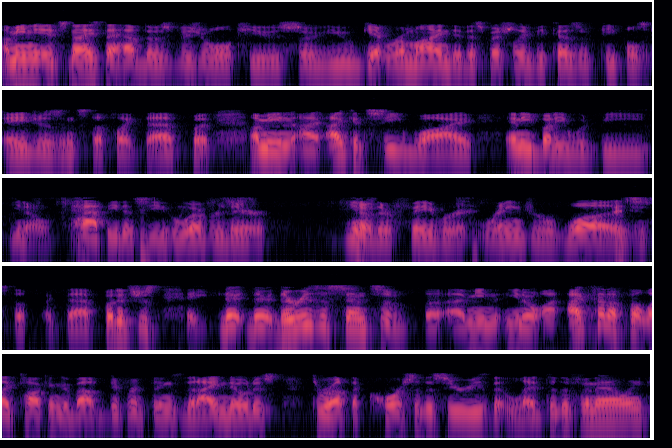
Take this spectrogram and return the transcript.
I mean, it's nice to have those visual cues so you get reminded, especially because of people's ages and stuff like that. But I mean, I, I could see why anybody would be, you know, happy to see whoever their you know their favorite ranger was and stuff like that. But it's just there there there is a sense of uh, i mean you know i, I kind of felt like talking about different things that i noticed throughout the course of the series that led to the finale.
